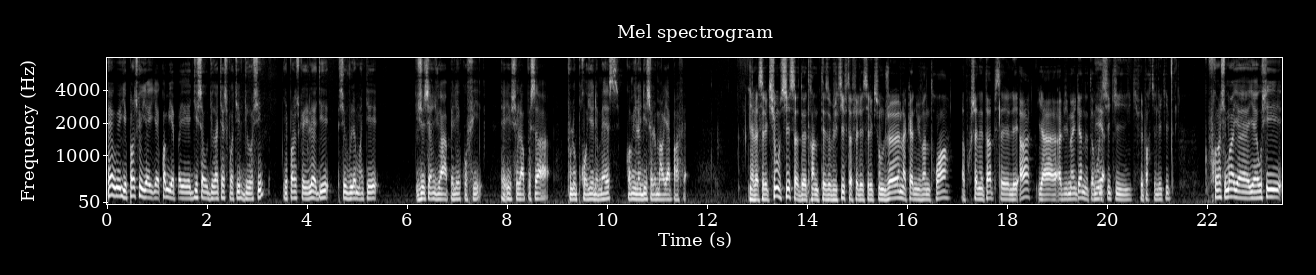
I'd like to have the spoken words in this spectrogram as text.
Et oui, je pense que, y a, comme il a, dit ça au directeur sportif du aussi, je pense qu'il a dit, si vous voulez monter, je suis un joueur appelé Kofi. Et je suis là pour ça, pour le projet de Metz. Comme il a dit, c'est le mariage parfait. Il y a la sélection aussi, ça doit être un de tes objectifs. Tu as fait les sélections de jeunes, la CAN U23. La prochaine étape, c'est les A. Il y a Abi Maïga notamment ici qui, qui, fait partie de l'équipe. Franchement, il y, a, il y, a, aussi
